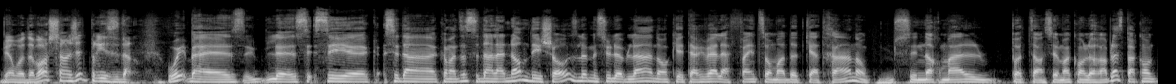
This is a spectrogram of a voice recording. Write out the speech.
Bien, on va devoir changer de président. Oui, ben c'est- euh, c'est dans comment dire, c'est dans la norme des choses. Là, Monsieur Leblanc donc est arrivé à la fin de son mandat de quatre ans, donc c'est normal potentiellement qu'on le remplace. Par contre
